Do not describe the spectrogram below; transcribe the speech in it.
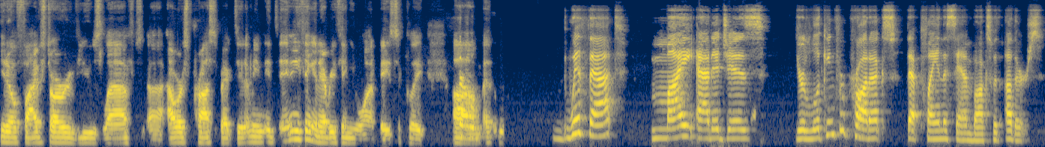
you know, five star reviews left, uh, hours prospected. I mean, it's anything and everything you want, basically. Um, so with that, my adage is you're looking for products that play in the sandbox with others.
